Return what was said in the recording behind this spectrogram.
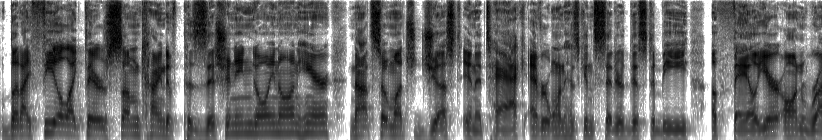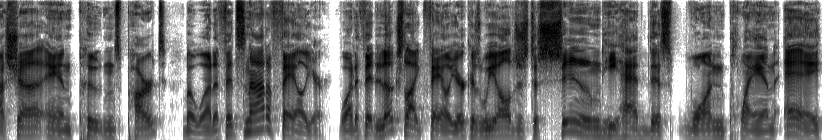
But I feel like there's some kind of positioning going on here, not so much just an attack. Everyone has considered this to be a failure on Russia and Putin's part. But what if it's not a failure? What if it looks like failure because we all just assumed he had this one plan A,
